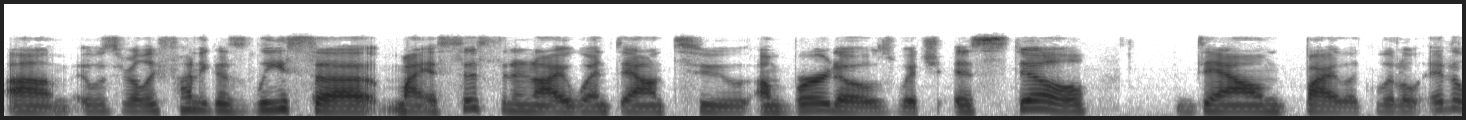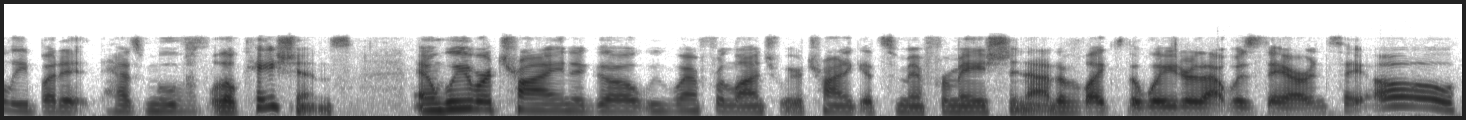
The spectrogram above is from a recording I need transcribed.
um, it was really funny because Lisa, my assistant, and I went down to Umberto's, which is still down by like Little Italy, but it has moved locations. And we were trying to go, we went for lunch, we were trying to get some information out of like the waiter that was there and say, oh,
